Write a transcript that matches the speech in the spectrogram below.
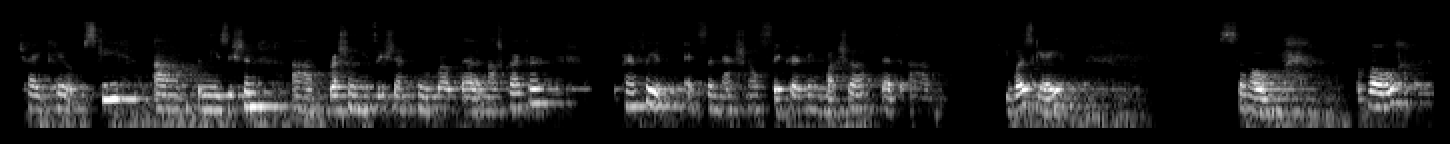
Tchaikovsky, um, the musician, um, Russian musician who wrote the Nutcracker. Apparently, it's a national secret in Russia that um, he was gay. So, well,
